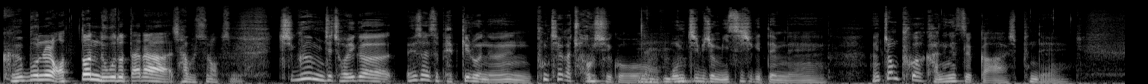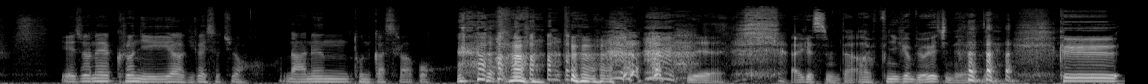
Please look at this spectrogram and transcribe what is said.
그분을 어떤 누구도 따라 잡을 수는 없습니다. 지금 이제 저희가 회사에서 뵙기로는 풍채가 좋으시고 네. 몸집이 좀 있으시기 때문에 점프가 가능했을까 싶은데 예전에 그런 이야기가 있었죠. 나는 돈가스라고. 네, 알겠습니다. 아, 분위기가 묘해지네요. 네. 그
